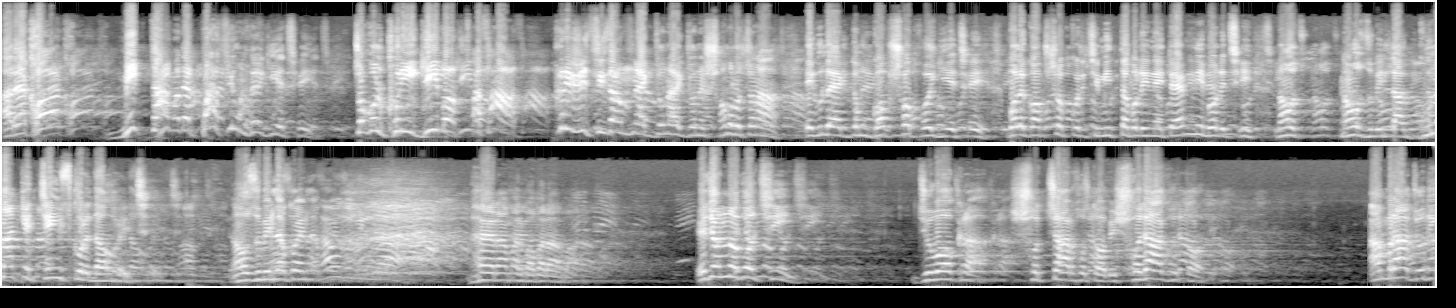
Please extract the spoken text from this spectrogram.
আর এখন মিথ্যা আমাদের পারফিউম হয়ে গিয়েছে। চগলখড়ি, গীবত, ফাসাদ ক্রিটিসিজম একজন আরেকজনের সমালোচনা, এগুলো একদম গপসপ হয়ে গিয়েছে। বলে গপসপ করেছি, মিথ্যা বলি নাই তো এমনি বলেছি, নাউজ- নাউজুবিল্লাহ, গুনাহকে চেঞ্জ করে দেওয়া হয়েছে। নাউজুবিল্লাহ কয় না? ভাইয়েরা আমার বাবারা আমার। এজন্য বলছি, যুবকরা, সোচ্চার হতে হবে, সজাগ হতে হবে। আমরা যদি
